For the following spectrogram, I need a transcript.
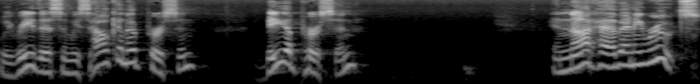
We read this and we say, How can a person be a person and not have any roots?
